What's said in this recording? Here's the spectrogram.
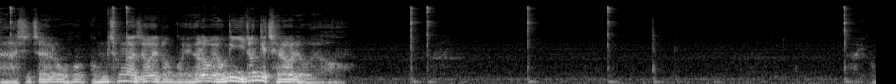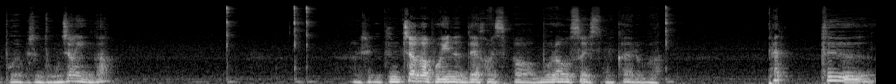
아 진짜 여러분 엄청나죠 이런 거 여러분 여기 이런 게 제일 어려워요 아 이거 뭐야 무슨 농장인가? 저기 문자가 보이는데 가만있어 봐 뭐라고 써 있습니까 여러분 페트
